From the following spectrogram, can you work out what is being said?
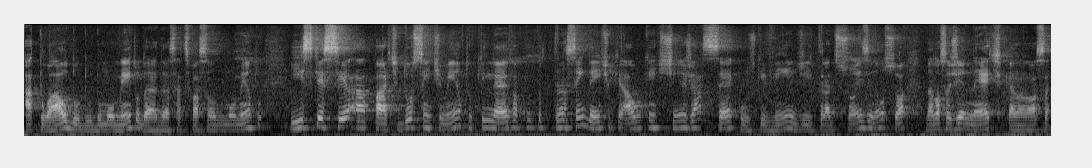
atual, do, do, do momento, da, da, satisfação do momento, e esquecer a parte do sentimento que leva para o transcendente, que é algo que a gente tinha já há séculos, que vinha de tradições e não só na nossa genética, na nossa,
